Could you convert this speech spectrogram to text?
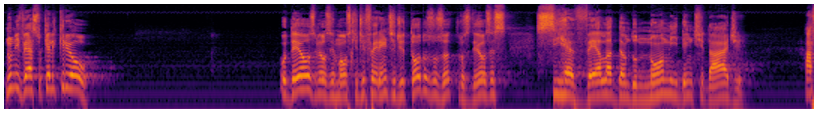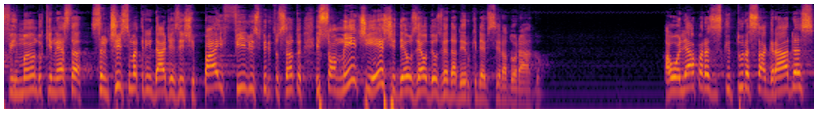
no universo que ele criou. O Deus, meus irmãos, que diferente de todos os outros deuses, se revela dando nome e identidade, afirmando que nesta Santíssima Trindade existe Pai, Filho e Espírito Santo, e somente este Deus é o Deus verdadeiro que deve ser adorado. Ao olhar para as Escrituras sagradas,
